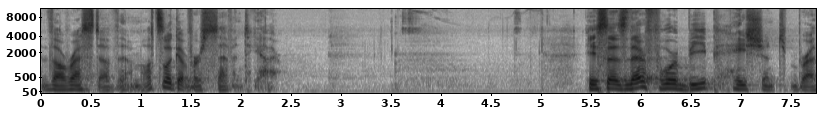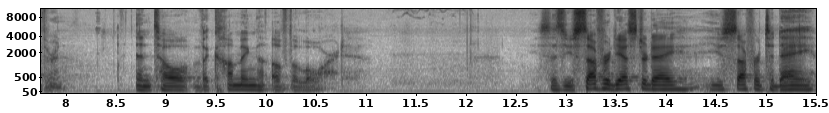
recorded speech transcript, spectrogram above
the rest of them. Let's look at verse 7 together. He says, Therefore, be patient, brethren, until the coming of the Lord. He says, You suffered yesterday, you suffer today.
